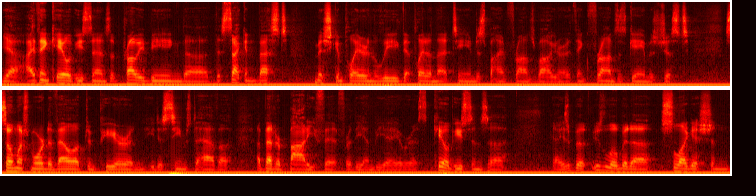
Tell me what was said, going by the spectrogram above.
yeah, I think Caleb Houstan ends up probably being the the second best Michigan player in the league that played on that team, just behind Franz Wagner. I think Franz's game is just so much more developed and pure, and he just seems to have a, a better body fit for the NBA. Whereas Caleb Houstan's, uh, yeah, he's a bit he's a little bit uh, sluggish and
